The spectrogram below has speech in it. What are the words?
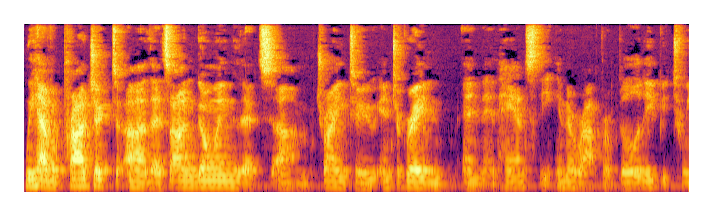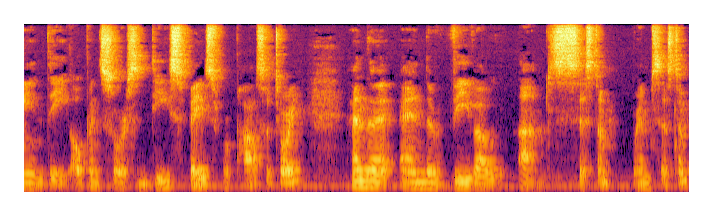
We have a project uh, that's ongoing that's um, trying to integrate and, and, enhance the interoperability between the open source DSpace repository and the, and the Vivo um, system, RIM system.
